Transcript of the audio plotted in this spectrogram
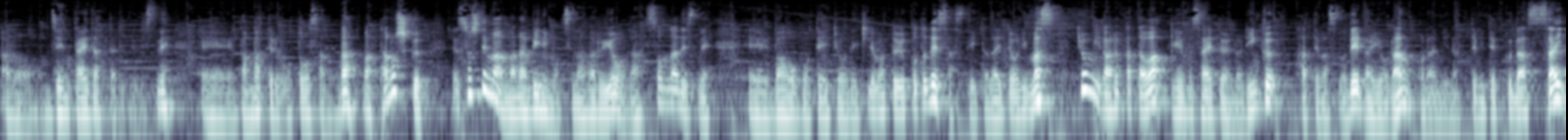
あの、全体だったりでですね、え、頑張ってるお父さんが、まあ、楽しく、そしてまあ学びにもつながるような、そんなですね、え、場をご提供できればということでさせていただいております。興味がある方は、ウェブサイトへのリンク貼ってますので、概要欄ご覧になってみてください。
